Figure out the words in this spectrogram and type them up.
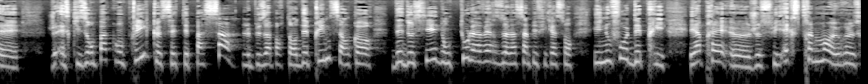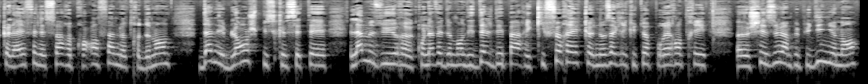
euh, est-ce qu'ils n'ont pas compris que c'était pas ça le plus important? Des primes, c'est encore des dossiers, donc tout l'inverse de la simplification. Il nous faut des prix. Et après, euh, je suis extrêmement heureuse que la FNSA reprend enfin notre demande d'année blanche, puisque c'était la mesure qu'on avait demandée dès le départ et qui ferait que nos agriculteurs pourraient rentrer euh, chez eux un peu plus dignement.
